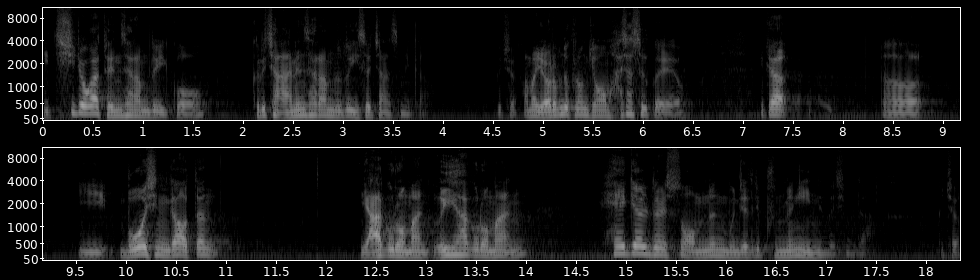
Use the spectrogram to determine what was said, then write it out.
이 치료가 된 사람도 있고 그렇지 않은 사람들도 있었지 않습니까? 그렇죠? 아마 여러분도 그런 경험 하셨을 거예요. 그러니까 어, 이 무엇인가 어떤 약으로만 의학으로만 해결될 수 없는 문제들이 분명히 있는 것입니다. 그렇죠?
